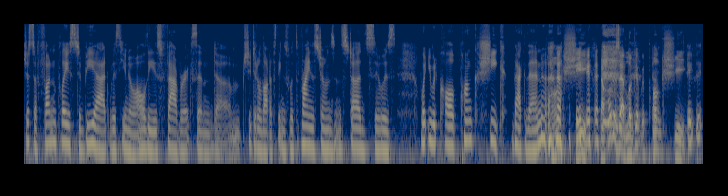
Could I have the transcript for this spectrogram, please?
just a fun place to be at with you know all these fabrics. And um, she did a lot of things with rhinestones and studs. It was what you would call punk chic back then. Punk chic. now, what does that look at? Punk chic. It-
